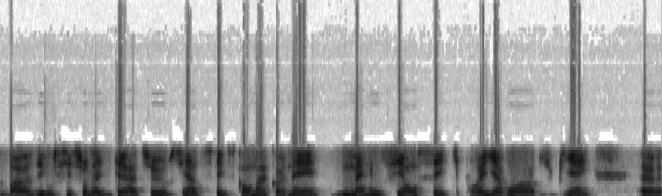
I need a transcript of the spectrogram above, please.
basé aussi sur la littérature scientifique, ce qu'on en connaît, même si on sait qu'il pourrait y avoir du bien. Euh,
